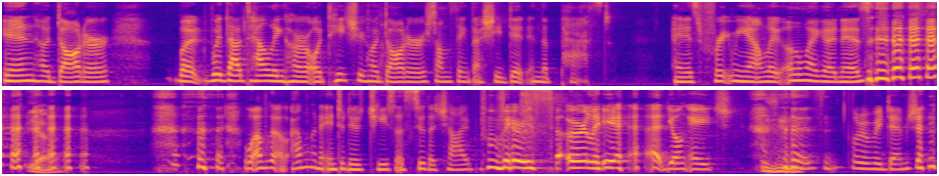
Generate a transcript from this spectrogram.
in her daughter, but without telling her or teaching her daughter something that she did in the past. And it's freaked me out. I'm like, oh my goodness. yeah Well, I'm gonna I'm gonna introduce Jesus to the child very early at young age mm-hmm. for the redemption.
